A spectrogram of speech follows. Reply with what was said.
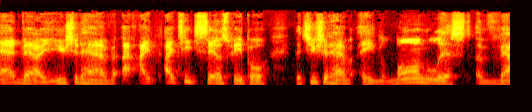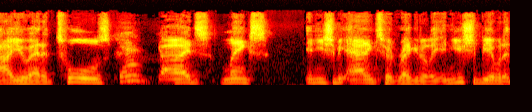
add value. You should have, I, I teach salespeople that you should have a long list of value added tools, yeah. guides, links, and you should be adding to it regularly. And you should be able to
